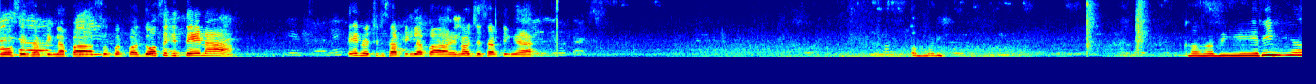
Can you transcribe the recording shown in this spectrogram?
தோசை சாப்பிட்டீங்களாப்பா? சூப்பர்ப்பா. தோசைக்கு தேனா? தேன் வச்சுட்டு சாப்பிட்டீங்களாப்பா? என்ன வச்சு சாப்பிட்டீங்க? அம்மாடி. காவேரியா.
